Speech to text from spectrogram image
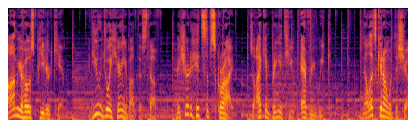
I'm your host, Peter Kim. If you enjoy hearing about this stuff, make sure to hit subscribe so I can bring it to you every week. Now let's get on with the show.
